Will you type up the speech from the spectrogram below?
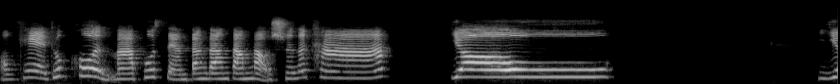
โอเค ทุกคนมาพูดเสียงดังๆตามเหล่าชื่อนะคะโยโย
